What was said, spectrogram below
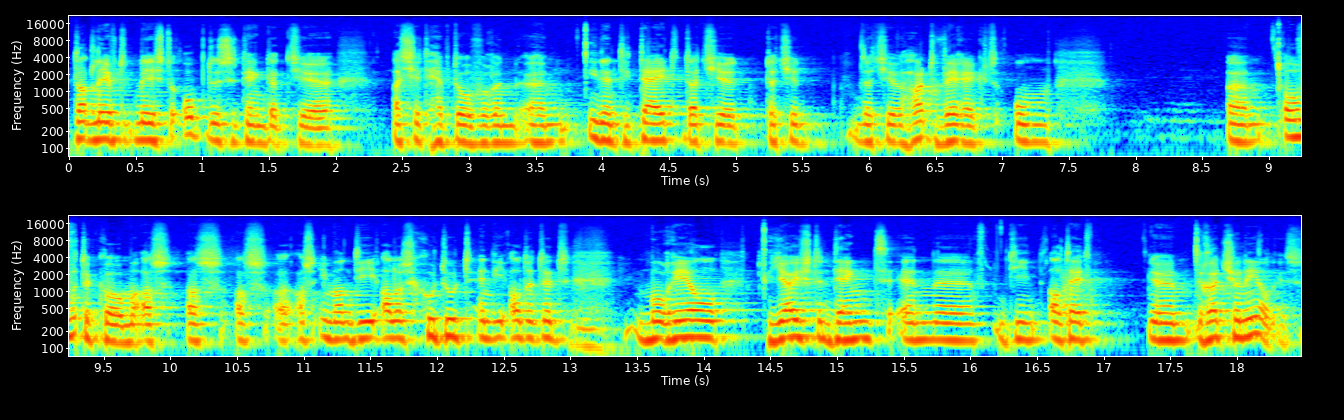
dat levert het meeste op. Dus ik denk dat je, als je het hebt over een um, identiteit, dat je, dat, je, dat je hard werkt om ehm, over te komen als, als, als, als iemand die alles goed doet en die altijd het moreel juiste denkt en eh, die altijd ehm, rationeel is.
